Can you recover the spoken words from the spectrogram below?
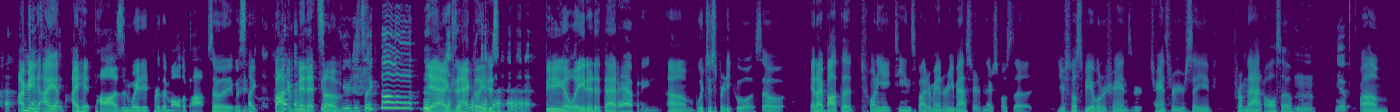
I mean, I great. I hit pause and waited for them all to pop. So it was like 5 minutes of You're just like, oh. Yeah, exactly. Just being elated at that happening, um, which is pretty cool. So, and I bought the 2018 Spider-Man remastered, and they're supposed to, you're supposed to be able to transfer transfer your save from that also. hmm Yep. Um,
